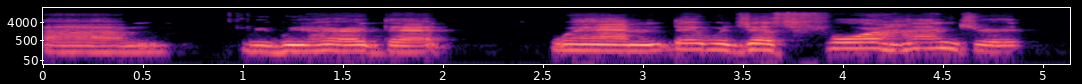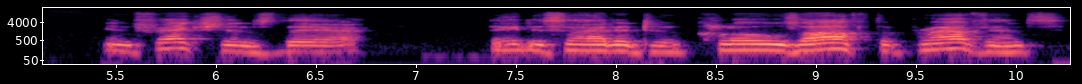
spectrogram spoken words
Um, we, we heard that when there were just 400 infections there, they decided to close off the province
